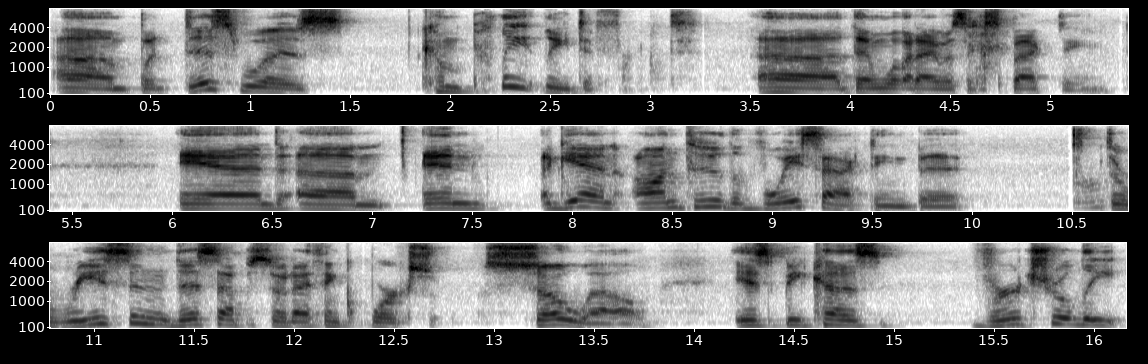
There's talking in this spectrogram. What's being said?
Um, but this was completely different uh, than what I was expecting, and um, and again onto the voice acting bit. The reason this episode I think works so well is because virtually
